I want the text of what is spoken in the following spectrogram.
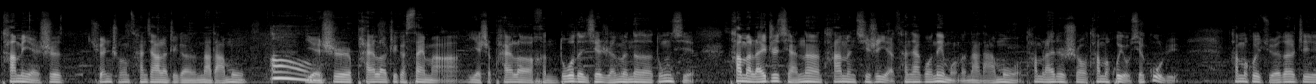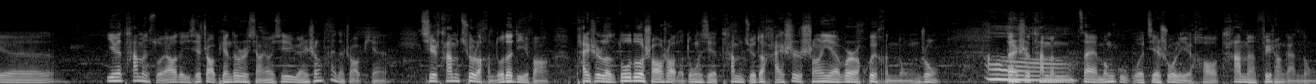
他们也是全程参加了这个那达慕，哦，也是拍了这个赛马，也是拍了很多的一些人文的东西。他们来之前呢，他们其实也参加过内蒙的那达慕，他们来的时候他们会有些顾虑，他们会觉得这，因为他们所要的一些照片都是想要一些原生态的照片。其实他们去了很多的地方，拍摄了多多少少的东西，他们觉得还是商业味儿会很浓重。但是他们在蒙古国结束了以后，他们非常感动，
